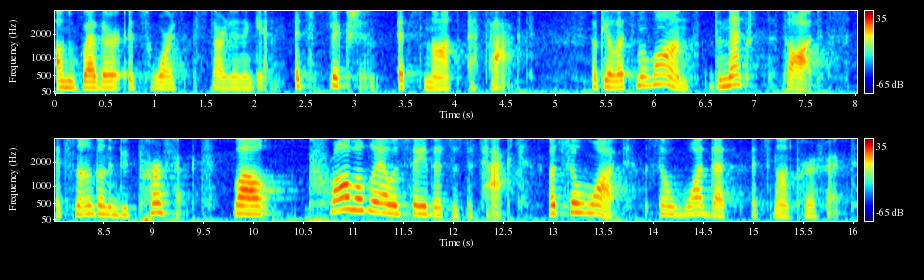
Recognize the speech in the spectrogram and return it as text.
on whether it's worth starting again. It's fiction, it's not a fact. Okay, let's move on. The next thought it's not going to be perfect. Well, probably I would say this is a fact. But so what? So what that it's not perfect?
